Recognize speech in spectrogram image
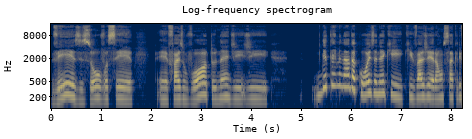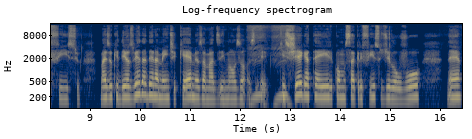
vezes, ou você é, faz um voto, né? De, de determinada coisa, né? Que, que vai gerar um sacrifício. Mas o que Deus verdadeiramente quer, meus amados irmãos, é que chegue até Ele como sacrifício de louvor, né?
